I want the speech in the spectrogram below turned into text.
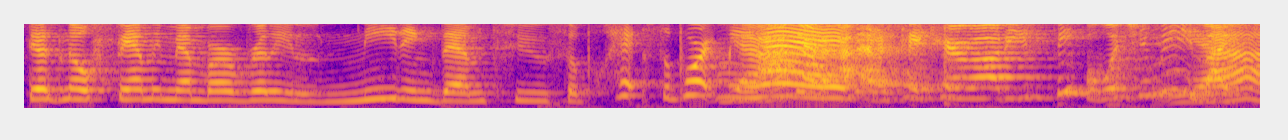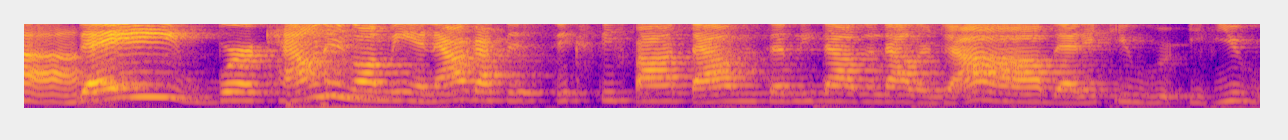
there's no family member really needing them to support support me. Yeah, hey, I, gotta, I gotta take care of all these people. What you mean? Yeah. Like they were counting on me, and now I got this sixty-five thousand, seventy thousand dollar job. That if you if you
